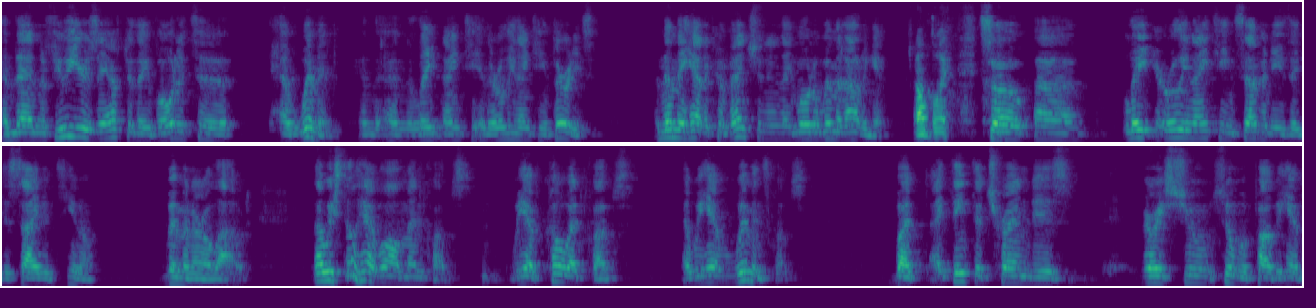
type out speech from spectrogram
and then a few years after they voted to have women in the, in the late nineteen in the early 1930s, and then they had a convention and they voted women out again. Oh boy! So uh, late early 1970s, they decided you know women are allowed. Now we still have all men clubs. We have co-ed clubs, and we have women's clubs. But I think the trend is very soon. Soon we'll probably have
